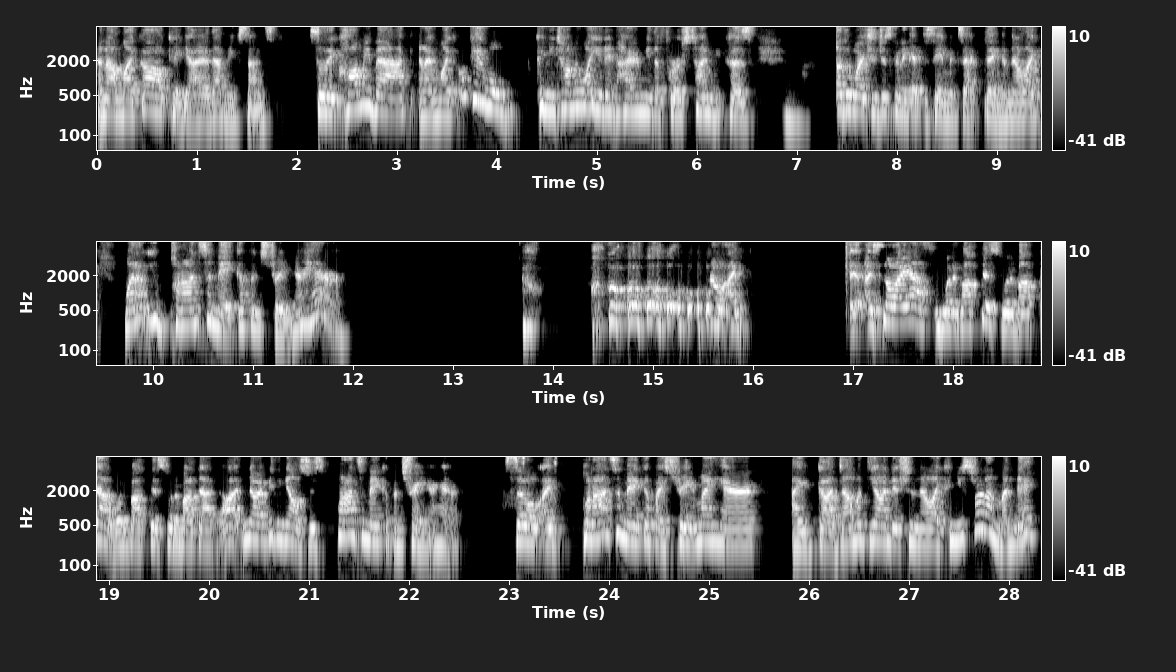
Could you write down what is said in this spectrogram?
And I'm like, oh, okay, yeah, that makes sense. So they call me back and I'm like, okay, well, can you tell me why you didn't hire me the first time? Because otherwise you're just going to get the same exact thing. And they're like, why don't you put on some makeup and straighten your hair? no, I, so I asked, what about this? What about that? What about this? What about that? Uh, no, everything else. Just put on some makeup and straighten your hair. So I put on some makeup. I straightened my hair. I got done with the audition. They're like, can you start on Monday?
